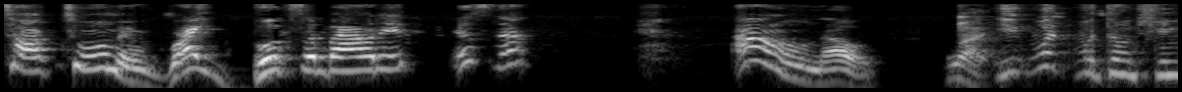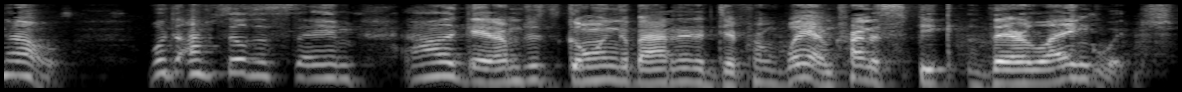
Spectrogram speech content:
talk to them and write books about it. It's not. I don't know. What? You, what? What don't you know? What? I'm still the same alligator. I'm just going about it a different way. I'm trying to speak their language.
